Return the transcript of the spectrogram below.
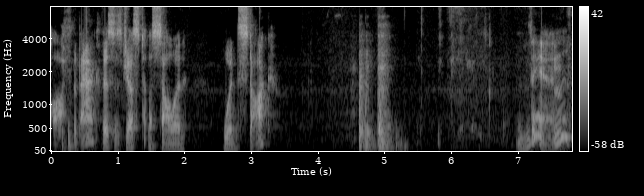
off the back. This is just a solid wood stock. Then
